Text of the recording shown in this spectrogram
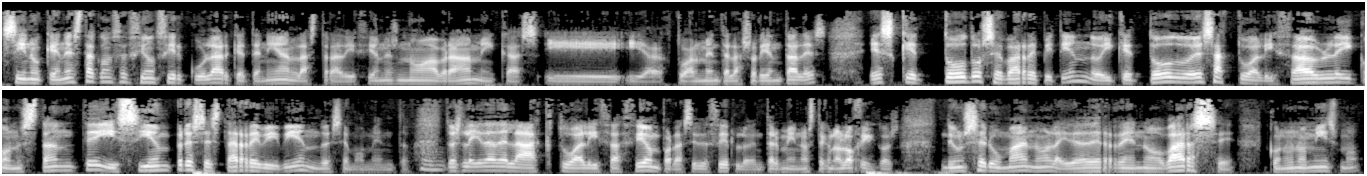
sino que en esta concepción circular que tenían las tradiciones no abrahámicas y, y actualmente las orientales, es que todo se va repitiendo y que todo es actualizable y constante y siempre se está reviviendo ese momento. Mm. Entonces, la idea de la actualización, por así decirlo, en términos tecnológicos, de un ser humano, la idea de renovarse con uno mismo,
